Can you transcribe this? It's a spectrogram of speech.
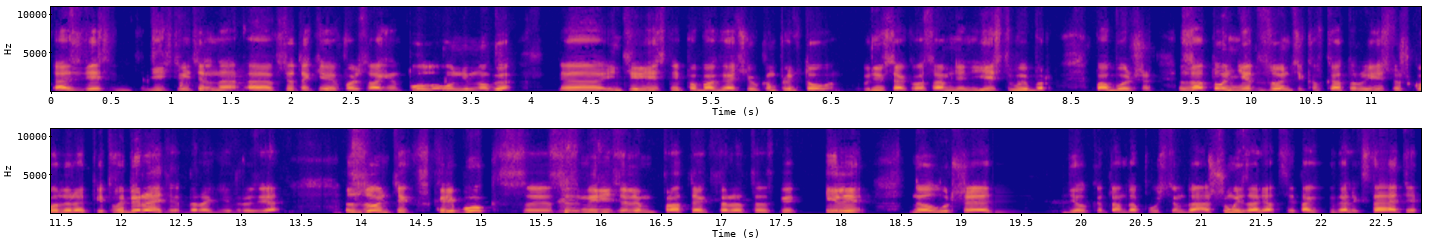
а здесь действительно э, все-таки Volkswagen Polo, он немного э, интереснее, побогаче укомплектован, вне всякого сомнения. Есть выбор побольше. Зато нет зонтиков, которые есть у Шкоды Rapid. Выбирайте, дорогие друзья. Зонтик, скребок с, с измерителем протектора, так сказать, или ну, отделка там, допустим, да, шумоизоляции и так далее. Кстати,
